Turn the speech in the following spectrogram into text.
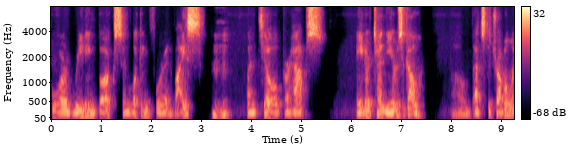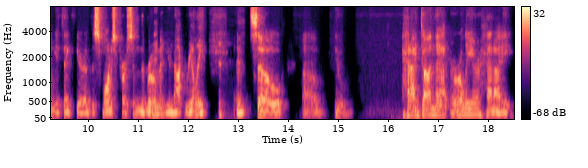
for reading books and looking for advice mm-hmm. until perhaps eight or 10 years ago. Um, that's the trouble when you think you're the smartest person in the room and you're not really. and so, uh, you know, had I done that earlier, had I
